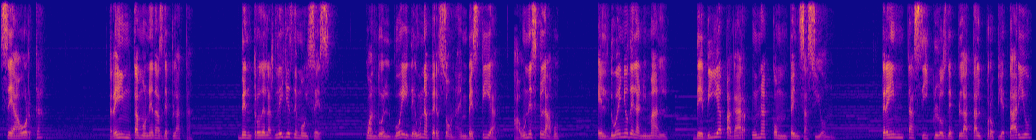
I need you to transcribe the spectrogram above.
se ahorca? Treinta monedas de plata. Dentro de las leyes de Moisés, cuando el buey de una persona embestía a un esclavo, el dueño del animal debía pagar una compensación, 30 ciclos de plata al propietario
